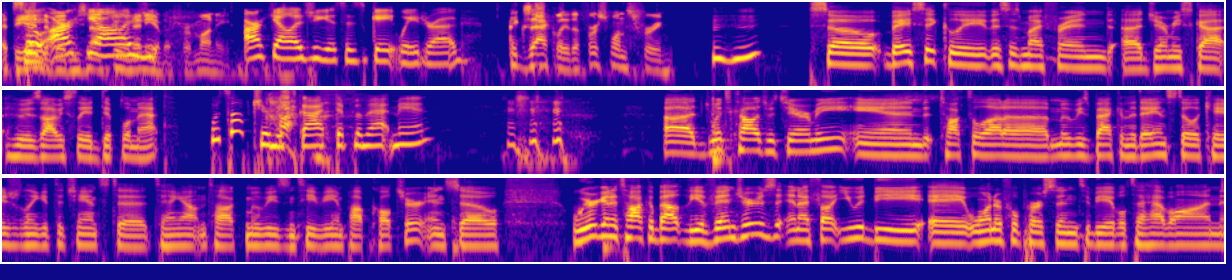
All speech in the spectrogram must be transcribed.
at the So end of it, he's not doing any archaeology- of it for money. Archaeology is his gateway drug. Exactly. The first one's free. Mm-hmm. So basically, this is my friend uh, Jeremy Scott, who is obviously a diplomat. What's up, Jeremy Scott, diplomat man? Uh, went to college with Jeremy and talked a lot of movies back in the day, and still occasionally get the chance to, to hang out and talk movies and TV and pop culture. And so, we're going to talk about the Avengers, and I thought you would be a wonderful person to be able to have on,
